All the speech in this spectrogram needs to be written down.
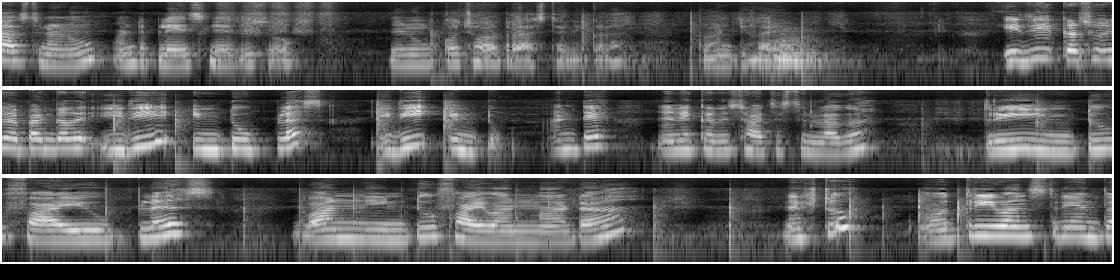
రాస్తున్నాను. అంటే ప్లేస్ లేదు సో నేను ఇంకో చోట రాస్తాను ఇక్కడ. Twenty five. ఇది ఇక్కడ చూసి చెప్పాను కదా ఇది ఇంటూ ప్లస్ ఇది ఇంటూ అంటే నేను ఇక్కడ స్టార్ట్ చేస్తున్నలాగా three into five plus one into five అనమాట నెక్స్ట్ త్రీ వన్స్ త్రీ ఎంత?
